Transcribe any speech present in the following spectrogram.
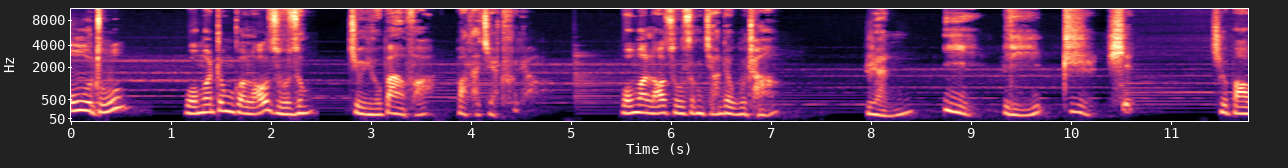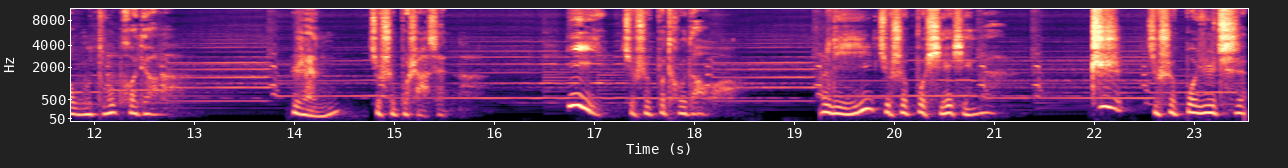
五毒，我们中国老祖宗就有办法把它解除掉了。我们老祖宗讲的五常，仁义。礼智。信，就把五毒破掉了。仁就是不杀生啊，义就是不偷盗啊，礼就是不邪行啊，智就是不愚痴，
